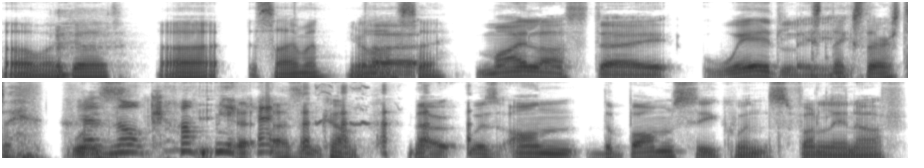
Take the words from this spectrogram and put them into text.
oh my god. Uh, Simon, your last Uh, day. My last day, weirdly, It's next Thursday. Has not come yet. Hasn't come. No, it was on the bomb sequence. Funnily enough,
